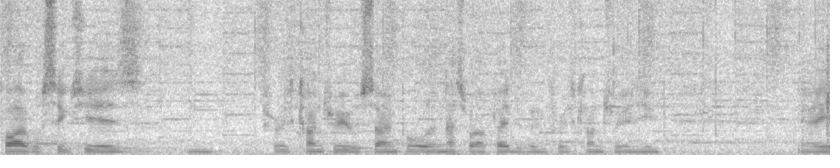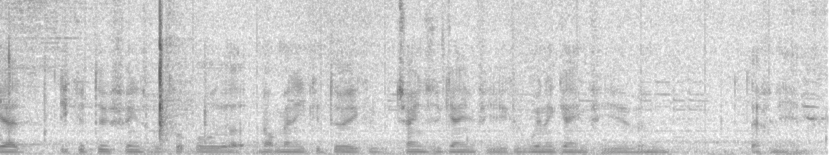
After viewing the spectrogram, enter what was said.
five or six years. And for his country, it was so important. That's why I played with him for his country. And he, you know, he had he could do things with football that not many could do. He could change the game for you. He could win a game for you, and definitely him.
